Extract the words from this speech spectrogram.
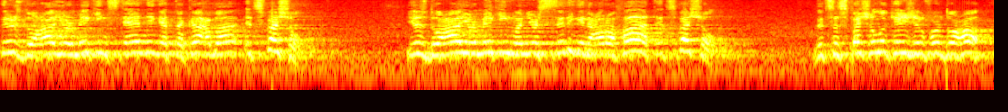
There's dua you're making standing at the Kaaba, it's special. There's dua you're making when you're sitting in Arafat, it's special. It's a special occasion for dua.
